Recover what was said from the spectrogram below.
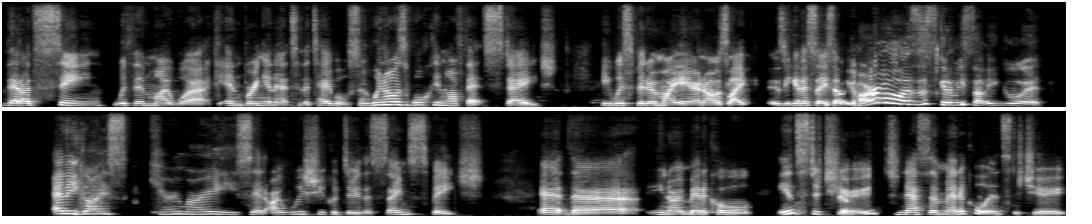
that I'd seen within my work and bringing it to the table. So when I was walking off that stage, he whispered in my ear, and I was like, Is he going to say something horrible? Or is this going to be something good? And he goes, Kerry Marie, he said, I wish you could do the same speech at the, you know, medical institute, yep. NASA Medical Institute,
